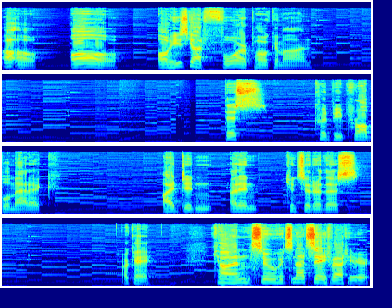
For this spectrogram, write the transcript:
Uh-oh. Oh. Oh, he's got four Pokemon. This could be problematic. I didn't I didn't consider this. Okay. Kansu, it's not safe out here.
